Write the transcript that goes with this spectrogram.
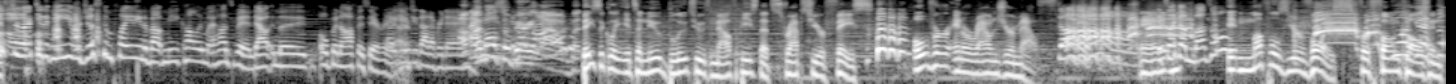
Is So- this directed at me? You were just complaining about me calling my husband out in the open office area. Oh, you do that every day. I- I'm also very loud, but Basically, it's a new Bluetooth mouthpiece that straps to your face over and around your mouth. Stop it. And It's it- like a muzzle? It muffles your voice for phone Look calls at in the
